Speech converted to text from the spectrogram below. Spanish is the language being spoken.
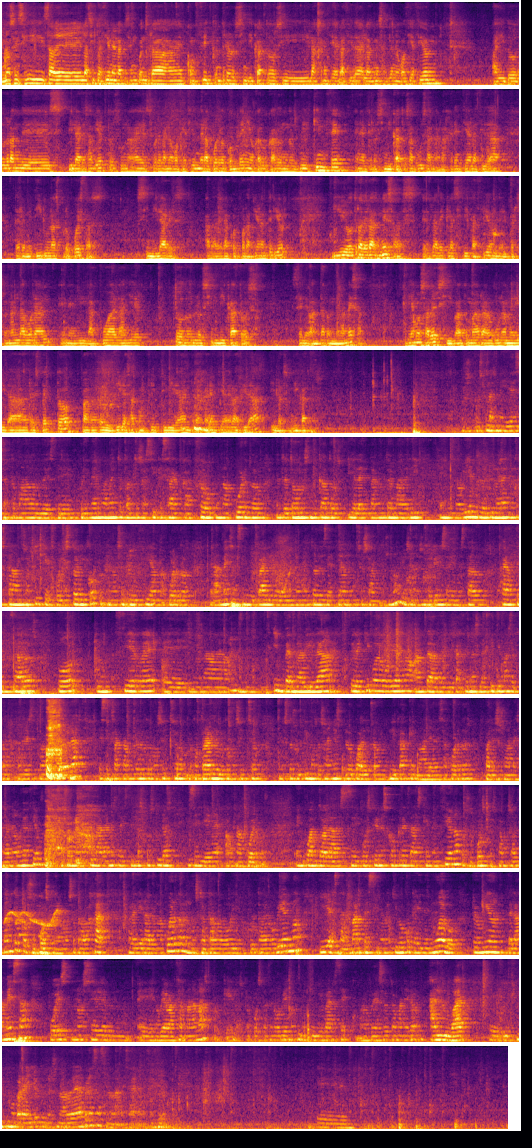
No sé si sabe la situación en la que se encuentra el conflicto entre los sindicatos y la gerencia de la ciudad en las mesas de negociación. Hay dos grandes pilares abiertos. Una es sobre la negociación del acuerdo convenio caducado en 2015, en el que los sindicatos acusan a la gerencia de la ciudad de remitir unas propuestas similares a la de la corporación anterior. Y otra de las mesas es la de clasificación del personal laboral, en la cual ayer todos los sindicatos se levantaron de la mesa. Queríamos saber si va a tomar alguna medida al respecto para reducir esa conflictividad entre la gerencia de la ciudad y los sindicatos. Por supuesto, las medidas se han tomado desde el primer momento, tanto es así que se alcanzó un acuerdo entre todos los sindicatos y el Ayuntamiento de Madrid en noviembre del primer año que estábamos aquí, que fue histórico, porque no se producía un acuerdo de la mesa sindical y del Ayuntamiento desde hacía muchos años. ¿no? Los años anteriores habían estado caracterizados por un cierre eh, y una impermeabilidad del equipo de gobierno ante las reivindicaciones legítimas de trabajadores y trabajadoras. Es exactamente lo que hemos hecho, lo contrario de lo que hemos hecho en estos últimos dos años, lo cual implica que no haya desacuerdos. Para eso es una mesa de negociación, para que se la mesa distintas posturas y se llegue a un acuerdo. En cuanto a las eh, cuestiones concretas que menciona, por supuesto estamos al tanto, por supuesto vamos a trabajar para llegar a un acuerdo, lo hemos tratado hoy en Junta de Gobierno y hasta el martes, si no me equivoco, que hay de nuevo reunión de la mesa, pues no sé, eh, no voy a avanzar nada más porque las propuestas del Gobierno tienen que llevarse, como no puede ser de otra manera, al lugar eh, legítimo para ello, que no es una rueda de prensa, sino una mesa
